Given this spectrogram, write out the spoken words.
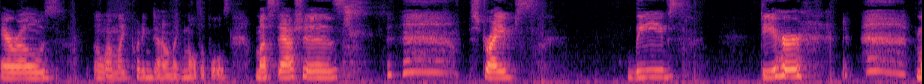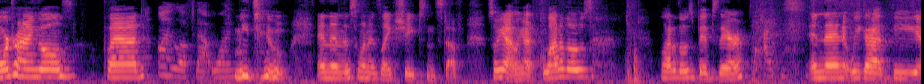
arrows. Oh, I'm like putting down like multiples. Mustaches, stripes, leaves, deer, more triangles, plaid. I love that one. Me too. And then this one is like shapes and stuff. So yeah, we got a lot of those, a lot of those bibs there. And then we got the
